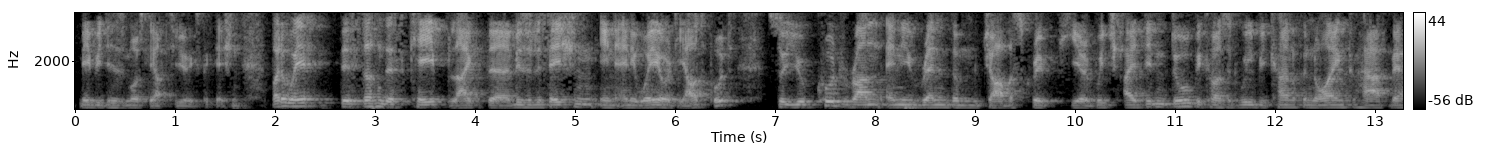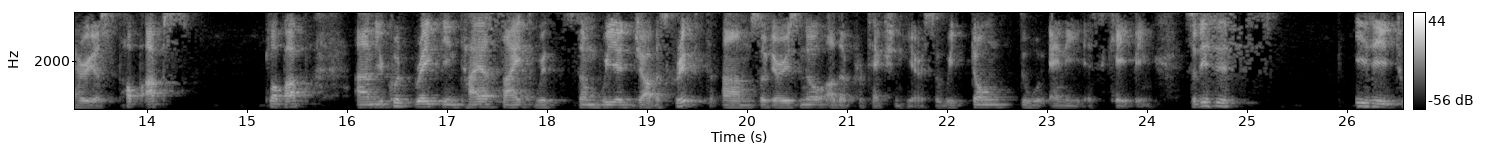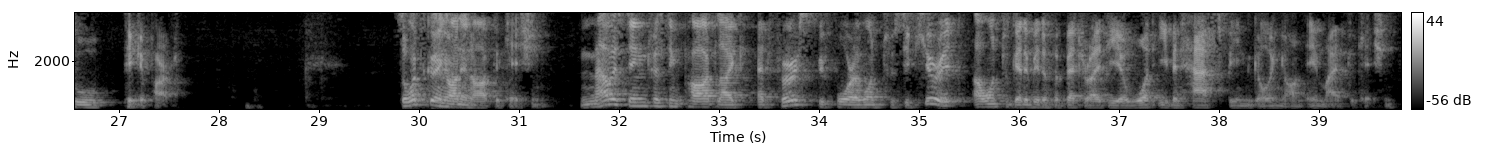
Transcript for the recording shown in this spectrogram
maybe this is mostly up to your expectation. By the way, this doesn't escape like the visualization in any way or the output. So you could run any random JavaScript here, which I didn't do because it will be kind of annoying to have various pop-ups plop up. Um, you could break the entire site with some weird JavaScript. Um, so there is no other protection here. So we don't do any escaping. So this is easy to pick apart. So what's going on in our application? Now is the interesting part, like at first, before I want to secure it, I want to get a bit of a better idea what even has been going on in my application.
